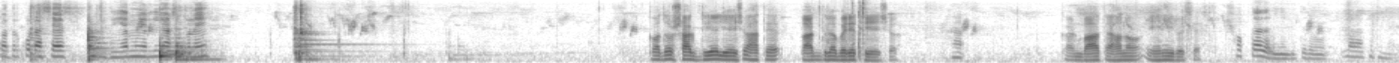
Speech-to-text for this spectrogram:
কদর কোটা শেষ। দিয়ে মেলি আসব না কদর শাক দিয়ে নিয়ে এসে হাতে ভাতগুলা বেড়ে থিয়ে এসো কারণ ভাত এখনও এখানেই রয়েছে শক্ত যাবে না ভিতরে বাড়া কঠিন হয়।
